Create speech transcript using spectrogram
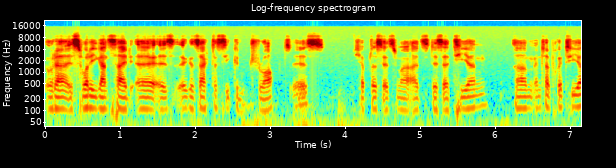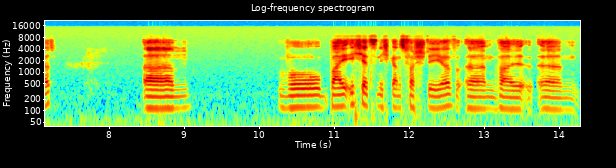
oder es wurde die ganze Zeit äh, ist, äh, gesagt, dass sie gedroppt ist. Ich habe das jetzt mal als desertieren ähm, interpretiert. Ähm, wobei ich jetzt nicht ganz verstehe, ähm, weil ähm,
